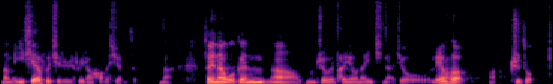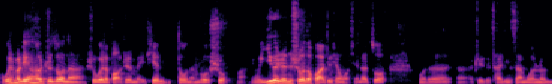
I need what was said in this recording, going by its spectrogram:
那么 ETF 其实是非常好的选择。那所以呢，我跟啊我们这位朋友呢一起呢就联合啊制作。为什么联合制作呢？是为了保证每天都能够说啊，因为一个人说的话，就像我现在做我的呃这个财经三观论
